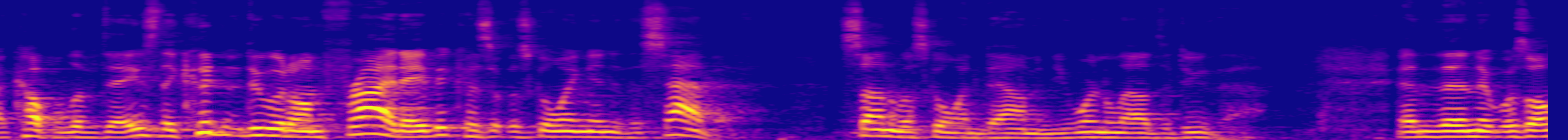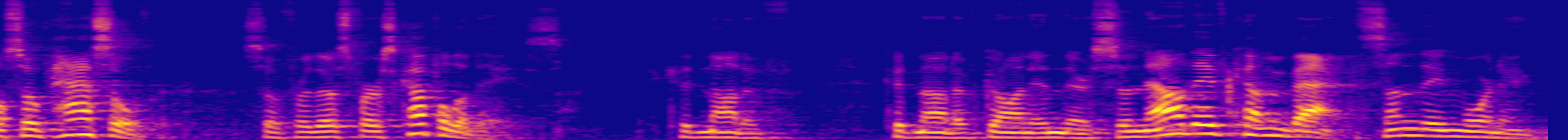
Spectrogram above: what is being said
a couple of days. They couldn't do it on Friday because it was going into the Sabbath. Sun was going down, and you weren't allowed to do that. And then it was also Passover. So for those first couple of days, it could not have could not have gone in there. So now they've come back Sunday morning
